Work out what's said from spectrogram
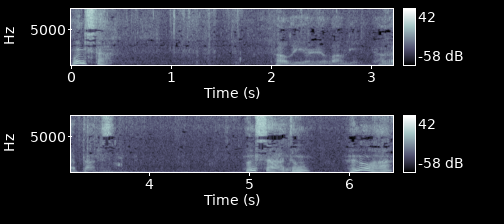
Onde está? Está ali, olha lá ali, a raptar-se. Onde está, Tom? Anda lá.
